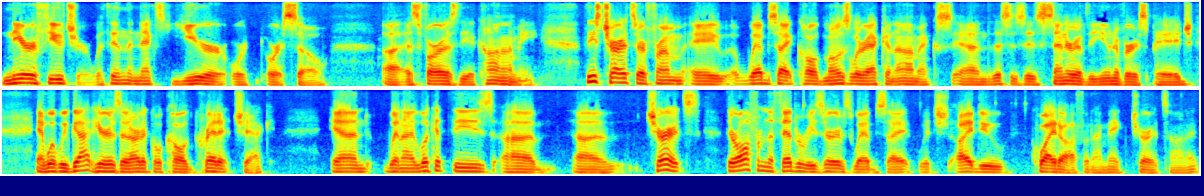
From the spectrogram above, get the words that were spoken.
near future within the next year or or so uh, as far as the economy. These charts are from a website called Mosler Economics, and this is his Center of the Universe page. And what we've got here is an article called Credit Check. And when I look at these uh, uh, charts, they're all from the Federal Reserve's website, which I do quite often. I make charts on it.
